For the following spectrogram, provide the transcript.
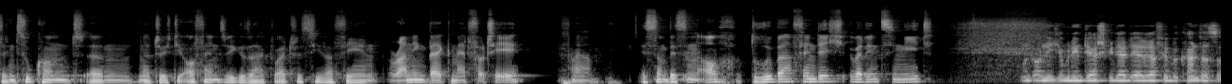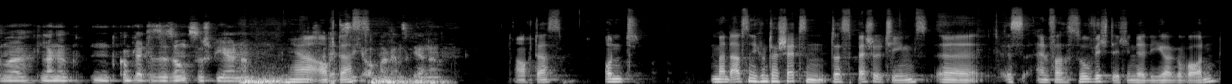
Hinzu kommt ähm, natürlich die Offense, wie gesagt, Wide Receiver fehlen, Running Back Matt Forte ja, ist so ein bisschen auch drüber, finde ich, über den Zenit. Und auch nicht unbedingt der Spieler, der dafür bekannt ist, immer lange eine komplette Saison zu spielen. Ne? Ja, das auch das. Ich auch mal ganz gerne. Auch das. Und man darf es nicht unterschätzen, das Special Teams äh, ist einfach so wichtig in der Liga geworden.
